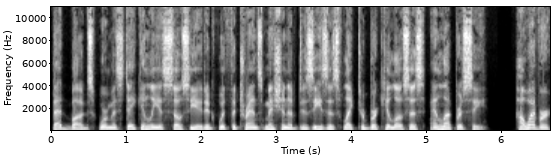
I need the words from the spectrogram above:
bedbugs were mistakenly associated with the transmission of diseases like tuberculosis and leprosy. However,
